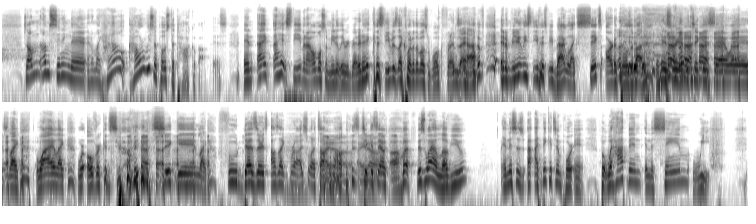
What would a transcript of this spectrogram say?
So I'm I'm sitting there and I'm like, how how are we supposed to talk about this? And I, I hit Steve and I almost immediately regretted it because Steve is like one of the most woke friends I have. And immediately Steve hits me back with like six articles about the history of the chicken sandwich, like why like we're over consuming chicken, like food deserts. I was like, bro, I just want to talk know, about this I chicken know. sandwich. Ugh. But this is why I love you. And this is I think it's important. But what happened in the same week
